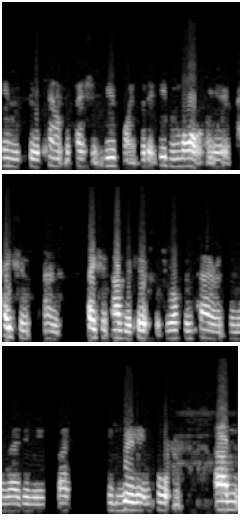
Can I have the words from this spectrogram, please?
into account the patient viewpoint, but it's even more you know, patient and patient advocates, which are often parents in the rare disease space, is really important. Um,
